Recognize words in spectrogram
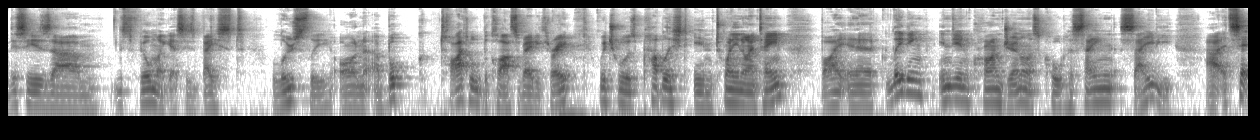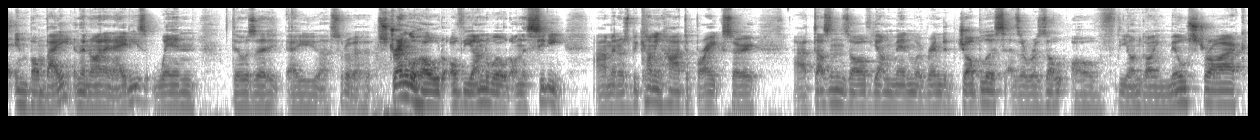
this is um, this film, I guess, is based loosely on a book titled The Class of '83, which was published in 2019 by a leading Indian crime journalist called Hussain Zaidi. Uh, it's set in Bombay in the 1980s when there was a, a, a, sort of a stranglehold of the underworld on the city, um, and it was becoming hard to break. So, uh, dozens of young men were rendered jobless as a result of the ongoing mill strike.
